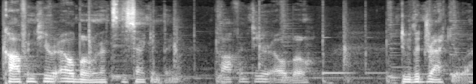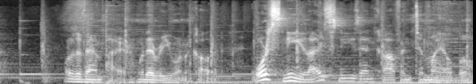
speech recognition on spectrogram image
Cough into your elbow. That's the second thing. Cough into your elbow do the Dracula or the vampire, whatever you want to call it, or sneeze. I sneeze and cough into my elbow.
